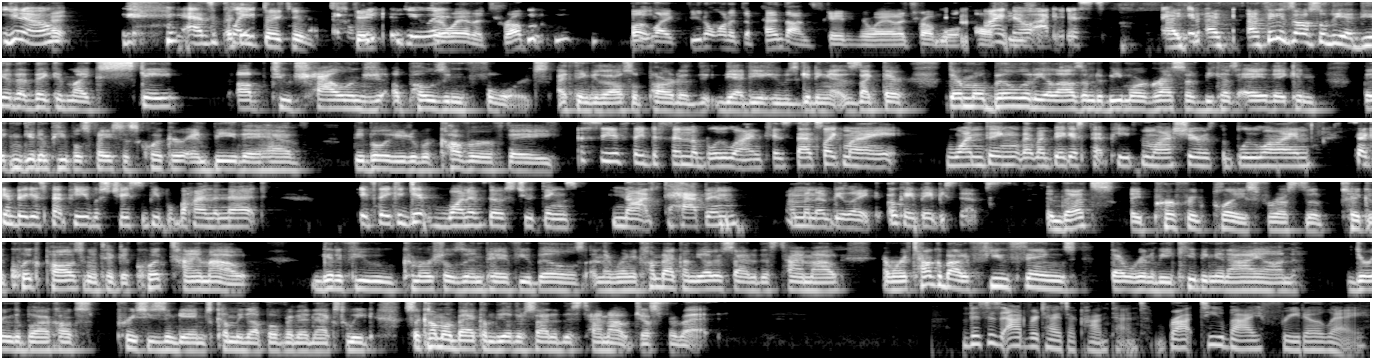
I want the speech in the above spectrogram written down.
you know, I- as a I player, they can skate can do their it. way out of trouble. but like you don't want to depend on skating your way out of trouble. all I know. season. I just I, if- I I think it's also the idea that they can like skate up to challenge opposing forwards. I think is also part of the, the idea he was getting at. Is like their their mobility allows them to be more aggressive because a they can they can get in people's faces quicker, and b they have the ability to recover if they. Let's see if they defend the blue line because that's like my one thing that my biggest pet peeve from last year was the blue line. Second biggest pet peeve was chasing people behind the net. If they could get one of those two things not to happen, I'm gonna be like, okay, baby steps. And that's a perfect place for us to take a quick pause. We're going to take a quick timeout, get a few commercials in, pay a few bills, and then we're going to come back on the other side of this timeout and we're going to talk about a few things that we're going to be keeping an eye on during the Blackhawks preseason games coming up over the next week. So come on back on the other side of this timeout just for that. This is advertiser content brought to you by Frito Lay.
